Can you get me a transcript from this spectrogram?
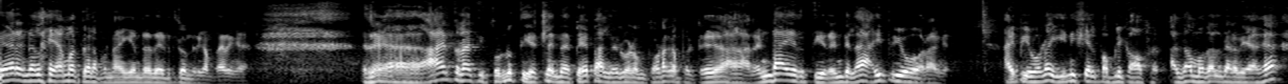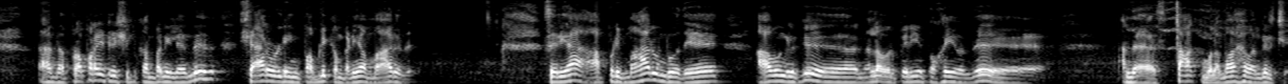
வேறு என்னெல்லாம் ஏமாத்து வேலை பண்ணாங்கன்றதை எடுத்துகிட்டு வந்திருக்கேன் பாருங்கள் ஆயிரத்தி தொள்ளாயிரத்தி தொண்ணூற்றி எட்டில் இந்த பேபால் நிறுவனம் தொடங்கப்பட்டு ரெண்டாயிரத்தி ரெண்டில் ஐபிஓ வராங்க. ஐபிஓனா இனிஷியல் பப்ளிக் ஆஃபர் அதுதான் முதல் தடவையாக அந்த ப்ரொப்பரைட்டர்ஷிப் கம்பெனிலேருந்து ஷேர் ஹோல்டிங் பப்ளிக் கம்பெனியாக மாறுது. சரியா? அப்படி மாறும்போது அவங்களுக்கு நல்ல ஒரு பெரிய தொகை வந்து அந்த ஸ்டாக் மூலமாக வந்துருச்சு.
